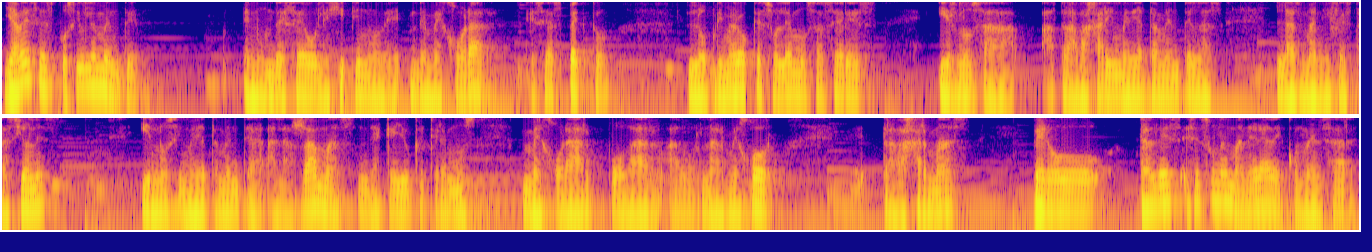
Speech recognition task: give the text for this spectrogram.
Y a veces posiblemente en un deseo legítimo de, mejorar ese aspecto, lo primero que solemos hacer es irnos a, trabajar inmediatamente las, las manifestaciones, irnos inmediatamente a, las ramas de aquello que queremos mejorar, podar, adornar mejor, eh, trabajar más pero tal vez esa es una manera de comenzar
